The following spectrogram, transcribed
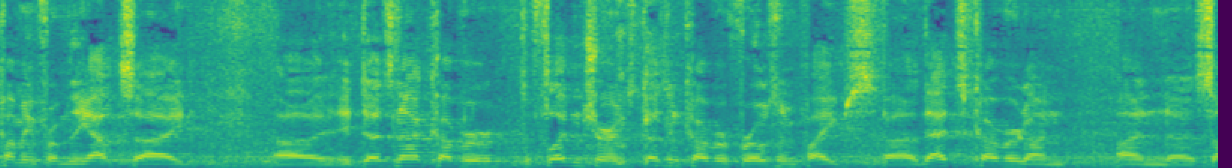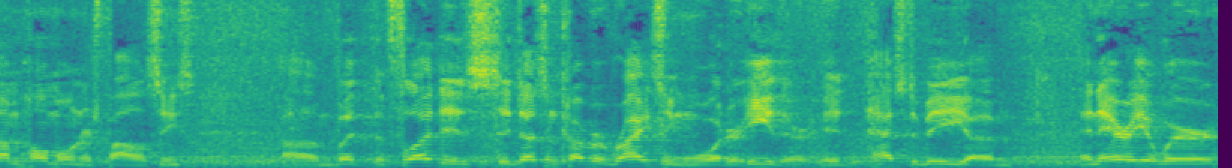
coming from the outside. Uh, it does not cover the flood insurance doesn't cover frozen pipes. Uh, that's covered on on uh, some homeowners policies. Um, but the flood is it doesn't cover rising water either. It has to be um, an area where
